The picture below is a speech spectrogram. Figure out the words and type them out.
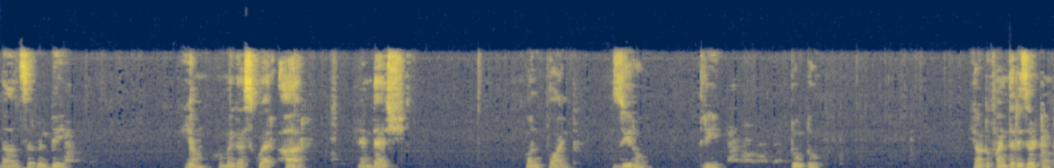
the answer will be m omega square r n dash 1.0322 you have to find the resultant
